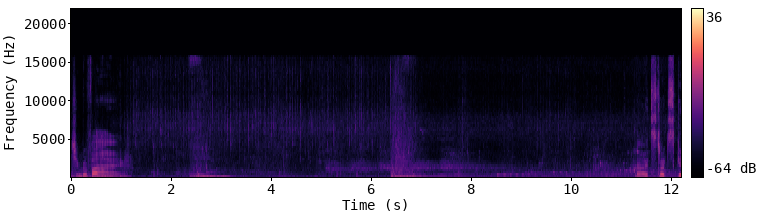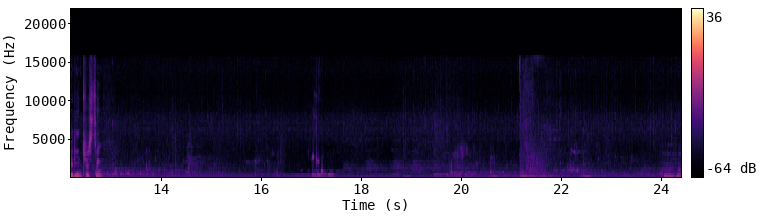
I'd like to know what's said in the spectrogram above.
Chamber 5. Now it starts getting interesting. Mm-hmm.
